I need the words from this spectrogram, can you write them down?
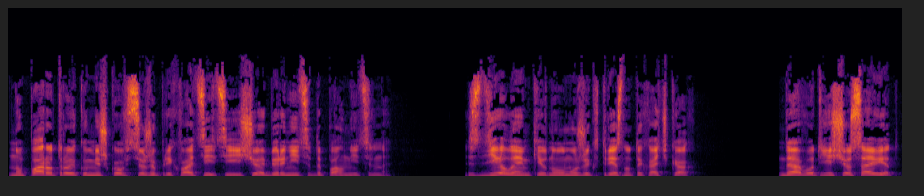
Но пару-тройку мешков все же прихватите и еще оберните дополнительно. «Сделаем», — кивнул мужик в треснутых очках. «Да, вот еще совет.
